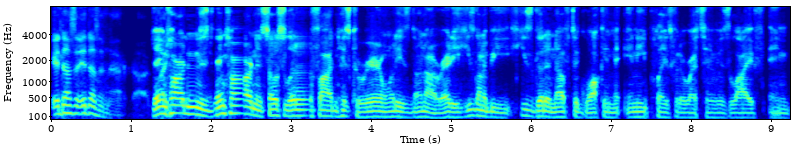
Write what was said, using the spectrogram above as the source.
it doesn't it doesn't matter, dog. James Like, Harden is James Harden is so solidified in his career and what he's done already. He's gonna be he's good enough to walk into any place for the rest of his life and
